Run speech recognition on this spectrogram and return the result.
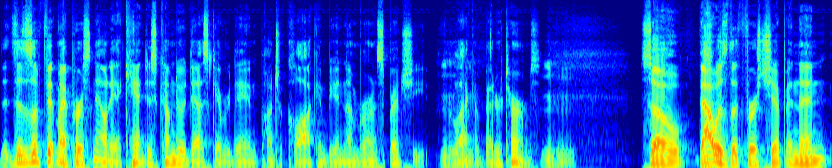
it doesn't fit my personality. I can't just come to a desk every day and punch a clock and be a number on a spreadsheet, for lack mm-hmm. of better terms. Mm-hmm. So that was the first chip, and then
